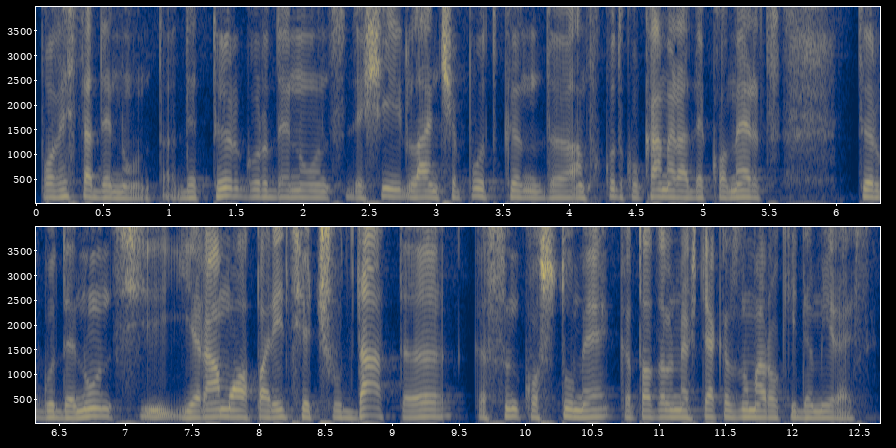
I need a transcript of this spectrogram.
povestea de nuntă, de târguri de nunți, deși la început când am făcut cu Camera de Comerț târgul de nunți, eram o apariție ciudată că sunt costume, că toată lumea știa că sunt numai rochii de mirese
